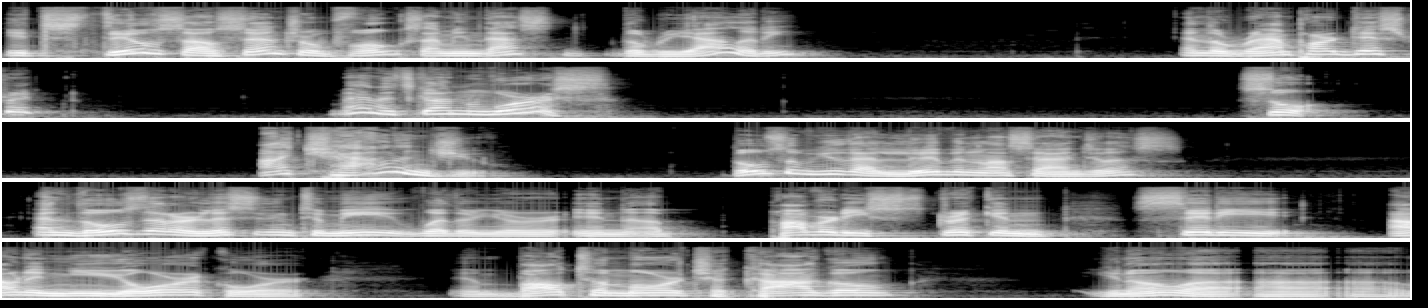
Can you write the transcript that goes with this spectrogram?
It's still South Central, folks. I mean, that's the reality. And the Rampart District, man, it's gotten worse. So I challenge you, those of you that live in Los Angeles, and those that are listening to me, whether you're in a poverty stricken city out in New York or in Baltimore, Chicago, you know, uh, uh, uh,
